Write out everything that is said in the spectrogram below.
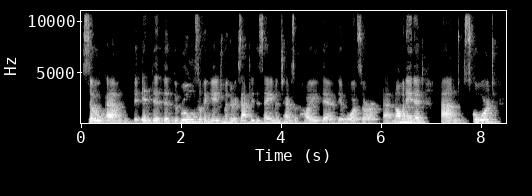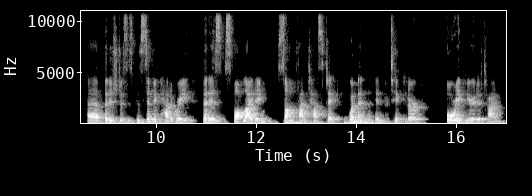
So um, it, the, the, the rules of engagement are exactly the same in terms of how the, the awards are uh, nominated and scored. Uh, but it's just a specific category that is spotlighting some fantastic women in particular for a period of time.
